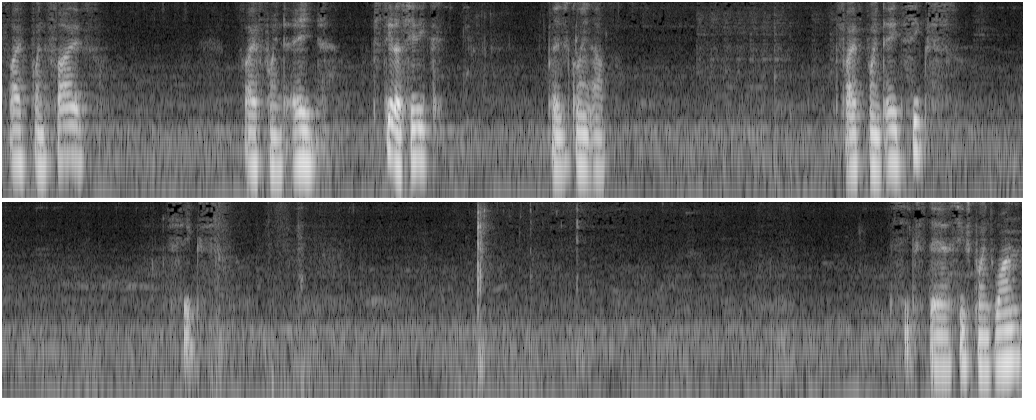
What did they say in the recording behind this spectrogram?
5.5 5.8 it's still acidic but it's going up. 5.86 6 6 there 6.1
